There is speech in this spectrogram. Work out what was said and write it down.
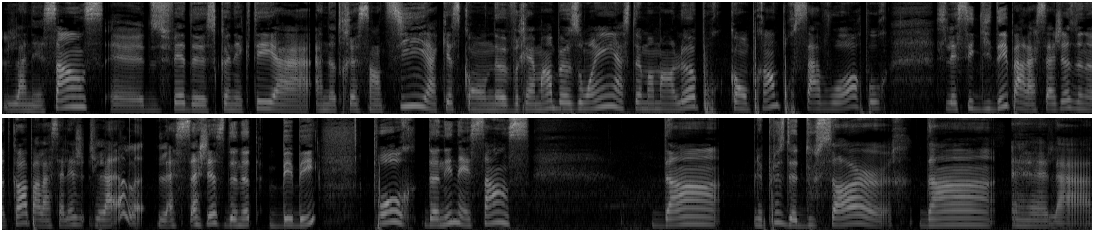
la naissance, euh, du fait de se connecter à, à notre ressenti, à qu'est-ce qu'on a vraiment besoin à ce moment-là pour comprendre, pour savoir, pour se laisser guider par la sagesse de notre corps, par la, la, la sagesse de notre bébé, pour donner naissance dans le plus de douceur, dans euh, la,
